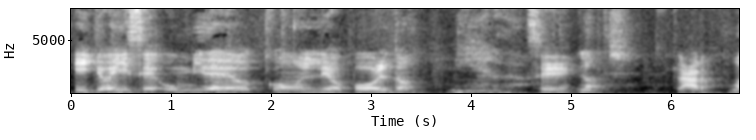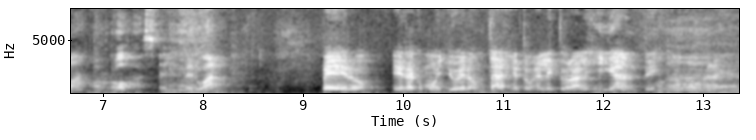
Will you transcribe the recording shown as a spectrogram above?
Y yo hice un video con Leopoldo. Mierda. Sí, López. claro. ¿What? No, Rojas, el peruano. Pero era como yo era un tarjetón electoral gigante. No te lo puedo creer.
